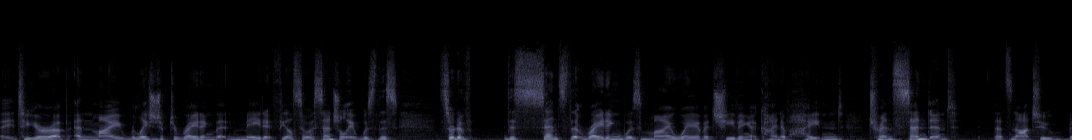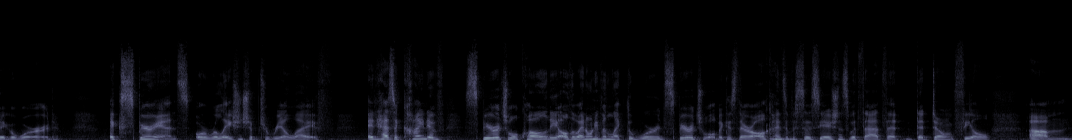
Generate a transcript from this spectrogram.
eh, to Europe and my relationship to writing that made it feel so essential. It was this sort of this sense that writing was my way of achieving a kind of heightened, transcendent, that's not too big a word, experience or relationship to real life it has a kind of spiritual quality although i don't even like the word spiritual because there are all kinds of mm. associations with that that that don't feel um,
